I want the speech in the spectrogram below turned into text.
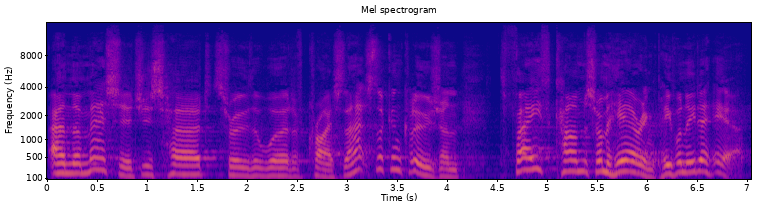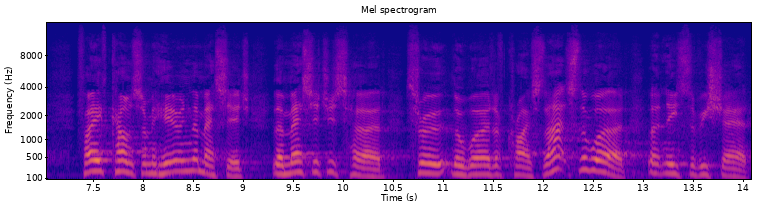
And the message is heard through the word of Christ. That's the conclusion. Faith comes from hearing. People need to hear. Faith comes from hearing the message. The message is heard through the word of Christ. That's the word that needs to be shared.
